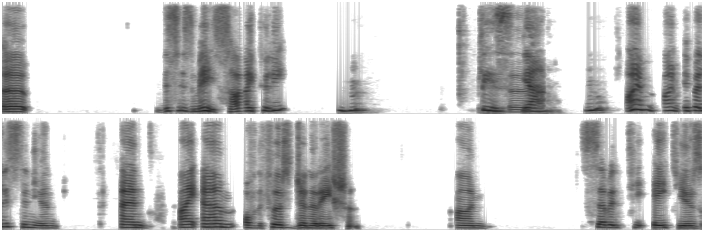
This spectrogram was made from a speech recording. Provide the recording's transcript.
Uh, this is me cycling. Mm-hmm. Please, uh, yeah. Mm-hmm. I'm I'm a Palestinian, and I am of the first generation. I'm 78 years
